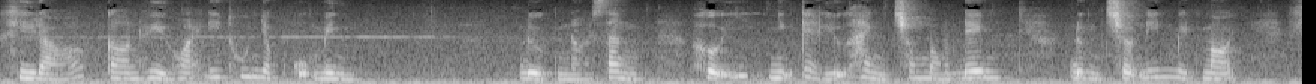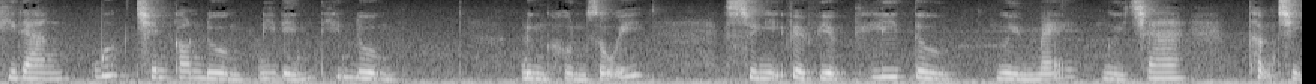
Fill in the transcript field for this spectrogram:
Khi đó, con hủy hoại đi thu nhập của mình được nói rằng, hỡi những kẻ lữ hành trong bóng đêm, đừng trở nên mệt mỏi khi đang bước trên con đường đi đến thiên đường. Đừng hờn dỗi, suy nghĩ về việc ly từ người mẹ, người cha thậm chí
